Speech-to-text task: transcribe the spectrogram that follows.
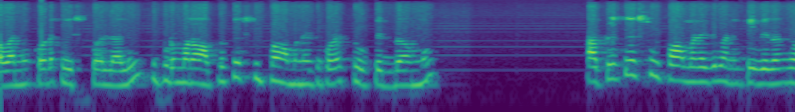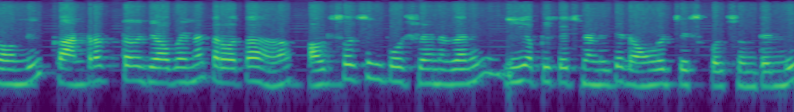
అవన్నీ కూడా తీసుకెళ్ళాలి. ఇప్పుడు మనం అప్లికేషన్ ఫామ్ అనేది కూడా చూపిద్దాము. అప్లికేషన్ ఫామ్ అనేది మనకి ఈ విధంగా ఉంది. కాంట్రాక్ట్ జాబ్ అయినా తర్వాత అవుట్ సోర్సింగ్ పోస్ట్ అయినా కానీ ఈ అప్లికేషన్ అనేది డౌన్లోడ్ చేసుకోవాల్సి ఉంటుంది.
